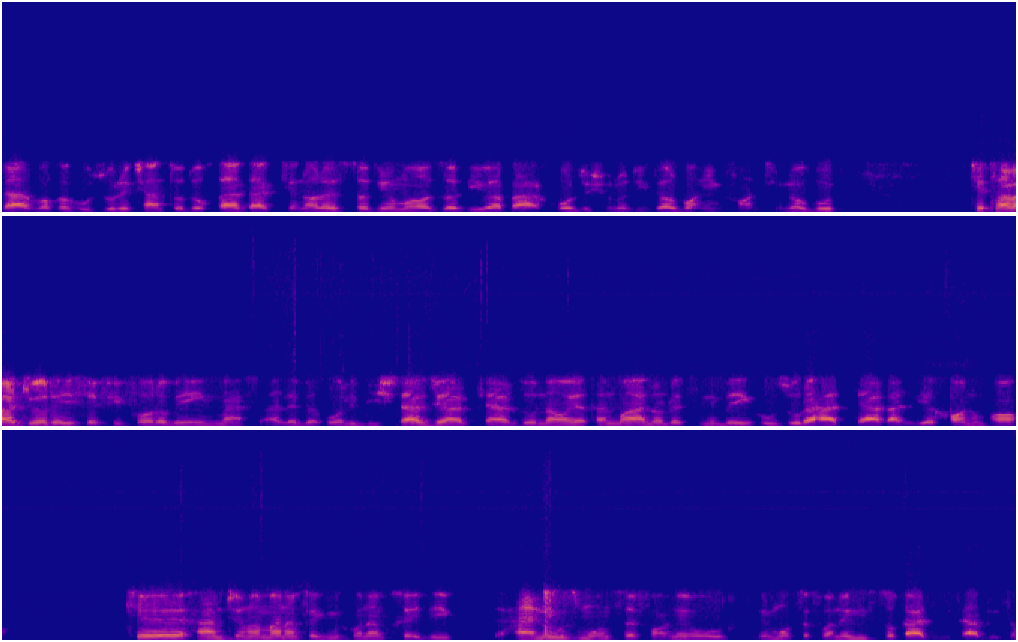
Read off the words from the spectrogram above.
در واقع حضور چند تا دختر در کنار استادیوم آزادی و برخوردشون و دیدار با اینفانتینو بود. که توجه رئیس فیفا رو به این مسئله به قولی بیشتر جلب کرد و نهایتا ما الان رسیدیم به یک حضور حداقلی خانم ها که همچنان منم فکر می‌کنم خیلی هنوز منصفانه و منصفانه نیست و قدری آمیزه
